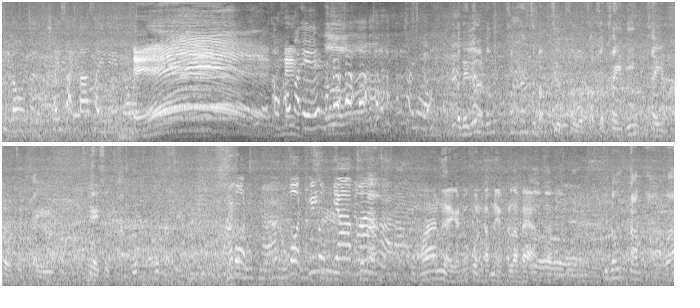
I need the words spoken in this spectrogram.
ติเราจะใช้สายตาไซเรนเนาะเขาเข้ามาเองใช่ไหมแต่ในเรื่องมันก็ค่อนข้างจะแบบสืบสวนสอบสวนใครดิ้งใครเผลอสุดใครเหนื่อยสุดทางพูดพูดมาสิ น่าจะลุกนะลุกบทที่ลุกยากมากค่ะ ผมว่าเหนื่อยกันทุกคนครับเหนื่อยคนละแบบเออคุณต้องตามหาว่า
